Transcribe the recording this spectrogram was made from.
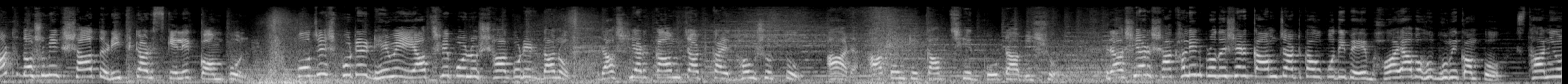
আট দশমিক সাত রিক্টার স্কেলে কম্পন। পঁচিশ ফুটের ঢেউয়ে আছড়ে পড়ল সাগরের দানব। রাশিয়ার কাম চাটকায় ধ্বংসস্তূপ। আর আতঙ্কে কাঁপছে গোটা বিশ্ব। রাশিয়ার শাখালিন প্রদেশের কামচাটকা উপদ্বীপে ভয়াবহ ভূমিকম্প। স্থানীয়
